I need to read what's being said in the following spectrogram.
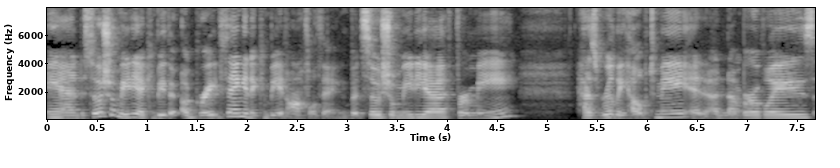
And social media can be a great thing and it can be an awful thing. But social media for me has really helped me in a number of ways,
